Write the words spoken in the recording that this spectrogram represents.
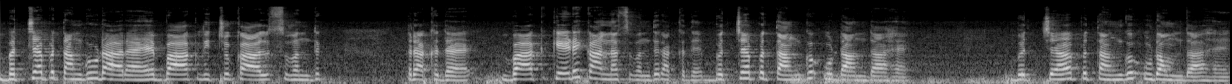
ਬੱਚਾ ਪਤੰਗ ਉਡਾ ਰਿਹਾ ਹੈ, ਬਾਕ ਵਿੱਚੋਂ ਕਾਲ ਸੰਬੰਧ ਰੱਖਦਾ ਹੈ। ਬਾਕ ਕਿਹੜੇ ਕਾਲ ਨਾਲ ਸੰਬੰਧ ਰੱਖਦਾ ਹੈ? ਬੱਚਾ ਪਤੰਗ ਉਡਾਉਂਦਾ ਹੈ। ਬੱਚਾ ਪਤੰਗ ਉਡਾਉਂਦਾ ਹੈ।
